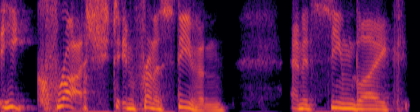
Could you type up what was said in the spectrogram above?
he crushed in front of Steven, and it seemed like.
